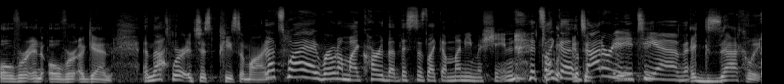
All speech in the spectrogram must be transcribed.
over and over again. And that's where it's just peace of mind. That's why I wrote on my card that this is like a money machine. It's like a it's battery ATM. Exactly.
